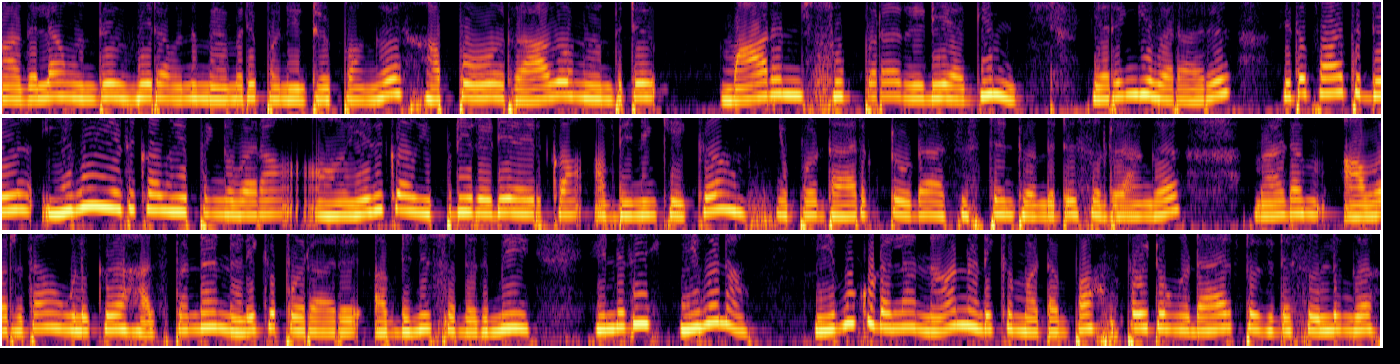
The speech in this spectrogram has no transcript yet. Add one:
அதெல்லாம் வந்து வீரா வந்து மெமரி பண்ணிகிட்ருப்பாங்க அப்போது ராகவன் வந்துட்டு மாறன் சூப்பராக ரெடியாகி இறங்கி வராரு. இதை பார்த்துட்டு இவன் எதுக்காக இப்போ இங்கே வரான்? எதுக்காக இப்படி ரெடி ஆயிருக்கான்? அப்படின்னு கேட்க இப்போ டேரக்டரோட அசிஸ்டண்ட் வந்துட்டு சொல்கிறாங்க மேடம் அவர் தான் உங்களுக்கு ஹஸ்பண்டாக நடிக்க போகிறாரு அப்படின்னு சொன்னதுமே என்னது இவனா? இவன் கூடலாம் நான் நடிக்க மாட்டேன்ப்பா. போயிட்டு உங்கள் டேரக்டர்கிட்ட சொல்லுங்கள்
